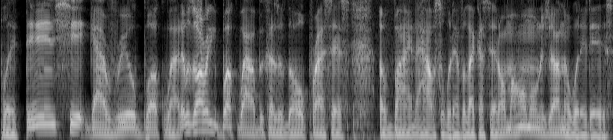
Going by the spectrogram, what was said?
But then shit got real buck wild. It was already buck wild because of the whole process of buying the house or whatever. Like I said, all my homeowners, y'all know what it is.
